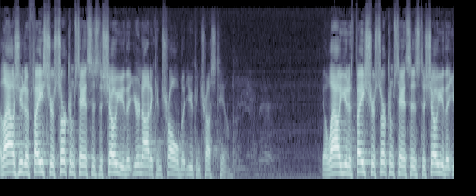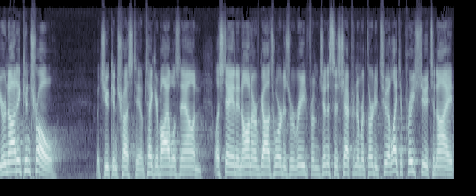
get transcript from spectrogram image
allows you to face your circumstances to show you that you're not in control, but you can trust Him. He'll allow you to face your circumstances to show you that you're not in control, but you can trust Him. Take your Bibles now and let's stand in honor of God's Word as we read from Genesis chapter number 32. I'd like to preach to you tonight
